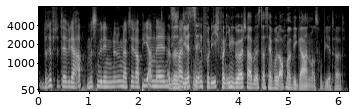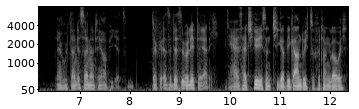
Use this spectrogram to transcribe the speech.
Driftet der wieder ab? Müssen wir den in irgendeiner Therapie anmelden? Also die letzte. Info, die ich von ihm gehört habe, ist, dass er wohl auch mal vegan ausprobiert hat. Ja gut, dann ist er in der Therapie jetzt. Also das überlebt er ja nicht. Ja, ist halt schwierig, so einen Tiger vegan durchzufüttern, glaube ich.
